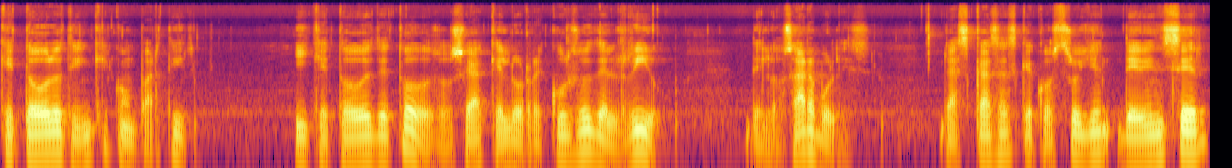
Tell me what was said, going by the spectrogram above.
que todo lo tienen que compartir y que todo es de todos, o sea que los recursos del río, de los árboles, las casas que construyen deben ser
